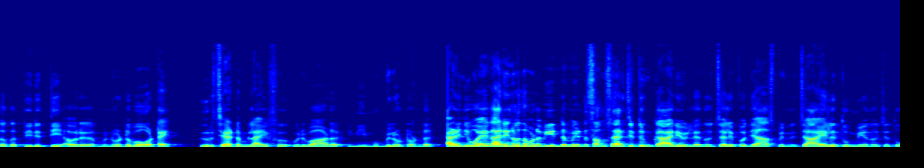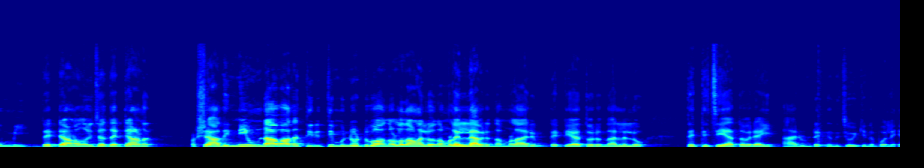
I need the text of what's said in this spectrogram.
അതൊക്കെ തിരുത്തി അവർ മുന്നോട്ട് പോകട്ടെ. തീർച്ചയായിട്ടും ലൈഫ് ഒരുപാട് ഇനിയും മുമ്പിലോട്ടുണ്ട്. കഴിഞ്ഞു പോയ കാര്യങ്ങൾ നമ്മൾ വീണ്ടും വീണ്ടും സംസാരിച്ചിട്ടും കാര്യമില്ല. എന്ന് വെച്ചാൽ ഇപ്പോൾ ജാസ്മിൻ ചായയിൽ തുമ്മി എന്ന് വെച്ചാൽ തുമ്മി. തെറ്റാണോ എന്ന് വെച്ചാൽ തെറ്റാണ്. പക്ഷേ അതിനി ഉണ്ടാവാതെ തിരുത്തി മുന്നോട്ട് പോകാന്നുള്ളതാണല്ലോ നമ്മളെല്ലാവരും. നമ്മളാരും തെറ്റിയാത്തവരൊന്നും അല്ലല്ലോ. തെറ്റ് ചെയ്യാത്തവരായി ആരുണ്ട് എന്ന് ചോദിക്കുന്ന പോലെ.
